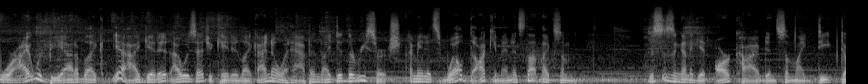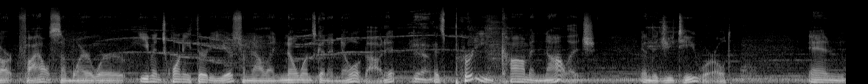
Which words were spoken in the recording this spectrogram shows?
where I would be at, of like, yeah, I get it. I was educated. Like I know what happened. I did the research. I mean, it's well documented. It's not like some. This isn't going to get archived in some like deep dark file somewhere where even 20, 30 years from now, like no one's going to know about it. Yeah. It's pretty common knowledge in the GT world. And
